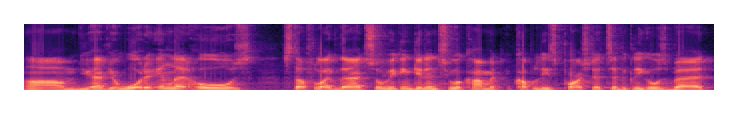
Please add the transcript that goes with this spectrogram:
Um, you have your water inlet hose, stuff like that. So we can get into a, comment, a couple of these parts that typically goes bad.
